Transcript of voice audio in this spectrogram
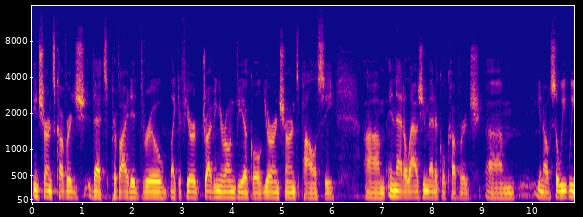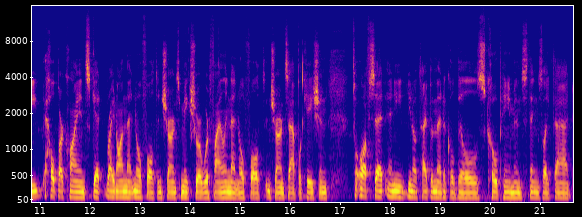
insurance coverage that's provided through, like if you're driving your own vehicle, your insurance policy. Um, and that allows you medical coverage. Um, you know, so we, we help our clients get right on that no fault insurance, make sure we're filing that no fault insurance application to offset any you know type of medical bills, co-payments, things like that.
